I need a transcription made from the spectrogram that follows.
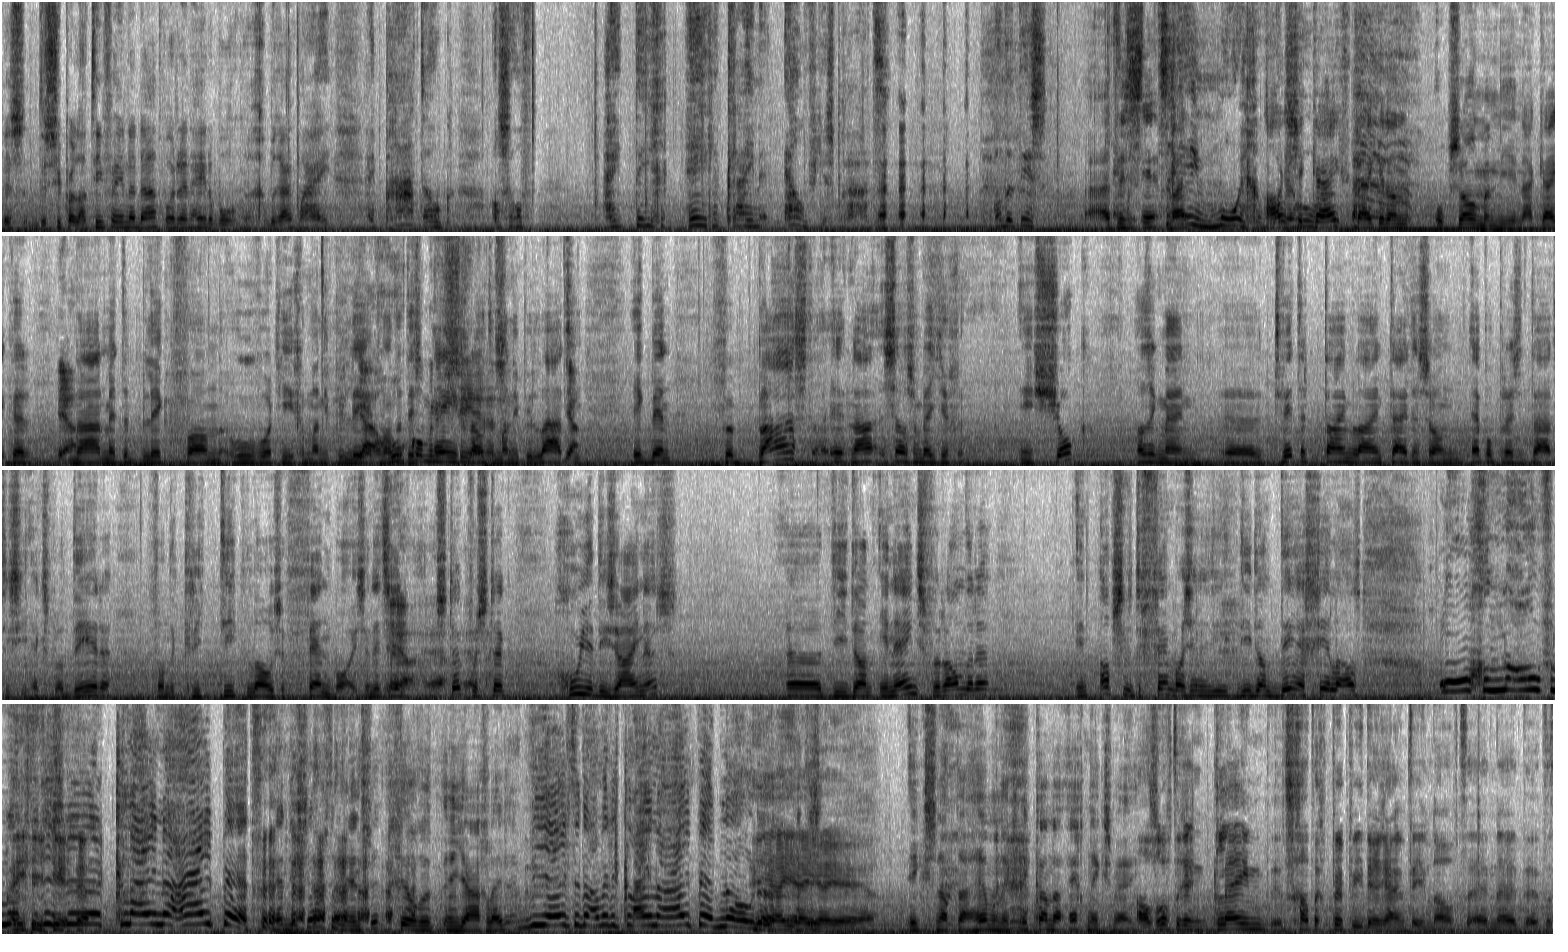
Dus de superlatieven inderdaad worden een heleboel gebruikt. Maar hij, hij praat ook alsof hij tegen hele kleine elfjes praat. Want het is, Ja, het is extreem mooi geworden. Als je kijkt, kijk er dan op zo'n manier naar. Kijk er Ja. naar met de blik van hoe wordt hier gemanipuleerd. Ja, Want het is één grote ze? manipulatie. Ja. Ik ben verbaasd, eh, nou, zelfs een beetje in shock als ik mijn eh, Twitter-timeline tijdens zo'n Apple-presentatie zie exploderen van de kritiekloze fanboys. En dit zijn Ja, ja, stuk ja. voor stuk goede designers die dan ineens veranderen in absolute fanboys en die, die dan dingen gillen als ongelooflijk, dit is weer een kleine iPad. En diezelfde mensen gilden een jaar geleden, wie heeft er nou weer een kleine iPad nodig? Ja, ja, ja, ja, ja. Ik snap daar helemaal niks, ik kan daar echt niks mee. Alsof er een klein schattig puppy de ruimte inloopt. En eh,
